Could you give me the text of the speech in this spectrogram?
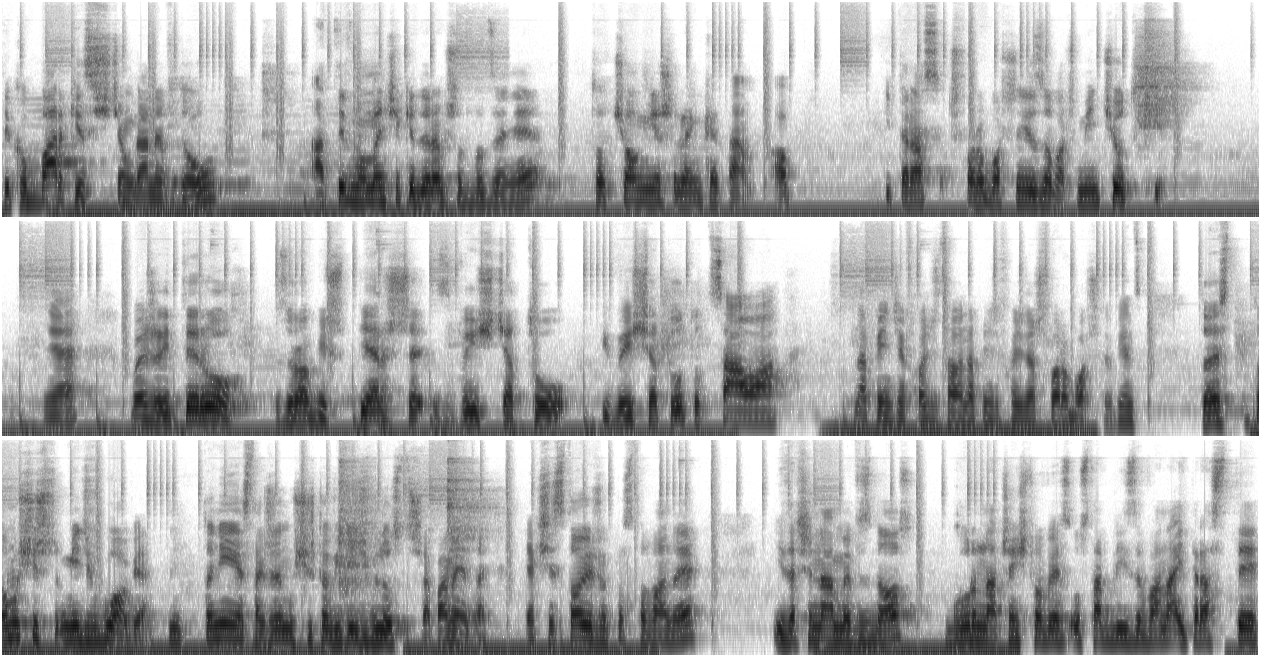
tylko bark jest ściągany w dół, a ty w momencie, kiedy robisz odwodzenie, to ciągniesz rękę tam, op. I teraz czworoboczny jest, zobacz, mięciutki, nie? Bo jeżeli ty ruch zrobisz pierwszy z wyjścia tu i wyjścia tu, to cała napięcie wchodzi, całe napięcie wchodzi na czworoboczny, więc to, jest, to musisz mieć w głowie. To nie jest tak, że musisz to widzieć w lustrze. Pamiętaj, jak się stoisz wyprostowany i zaczynamy wznos, górna część tułowia jest ustabilizowana i teraz ty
